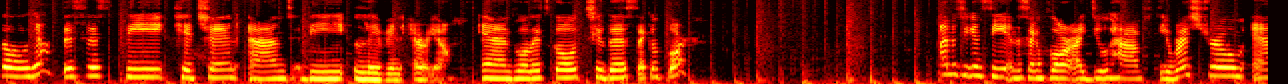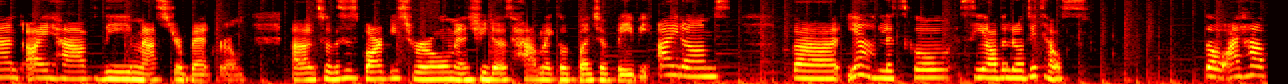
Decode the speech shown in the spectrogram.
So yeah, this is the kitchen and the living area. And well, let's go to the second floor. And as you can see in the second floor, I do have the restroom and I have the master bedroom. Uh, so this is Barbie's room and she does have like a bunch of baby items. But yeah let's go see all the little details. So I have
